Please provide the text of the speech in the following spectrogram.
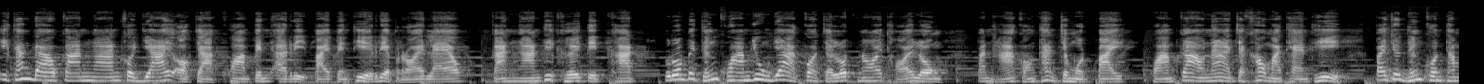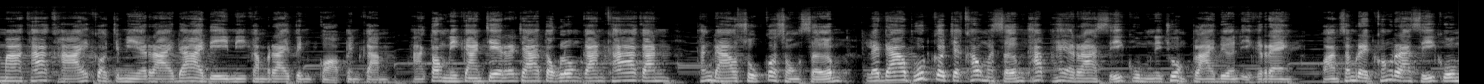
อีกทั้งดาวการงานก็ย้ายออกจากความเป็นอริไปเป็นที่เรียบร้อยแล้ว การงานที่เคยติดขัด รวมไปถึงความยุ่งยากก็จะลดน้อยถอยลง ปัญหาของท่านจะหมดไป ความก้าวหน้าจะเข้ามาแทนที่ ไปจนถึงคนทำมาค้าขายก็จะมีรายได้ดีมีกำไรเป็นกอบเป็นกำหากต้องมีการเจรจาตกลงการค้ากัน ทั้งดาวศุกร์ก็ส่งเสริม และดาวพุธก็จะเข้ามาเสริมทัพให้ราศีกุมในช่วงปลายเดือนอีกแรง ความสำเร็จของราศีกุม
